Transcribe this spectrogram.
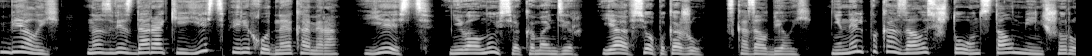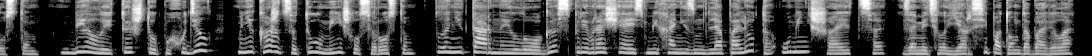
«Белый, на Звездораке есть переходная камера?» «Есть. Не волнуйся, командир. Я все покажу», — сказал Белый. Нинель показалось, что он стал меньше ростом. «Белый, ты что, похудел? Мне кажется, ты уменьшился ростом». «Планетарный логос, превращаясь в механизм для полета, уменьшается», заметила Ярси, потом добавила.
